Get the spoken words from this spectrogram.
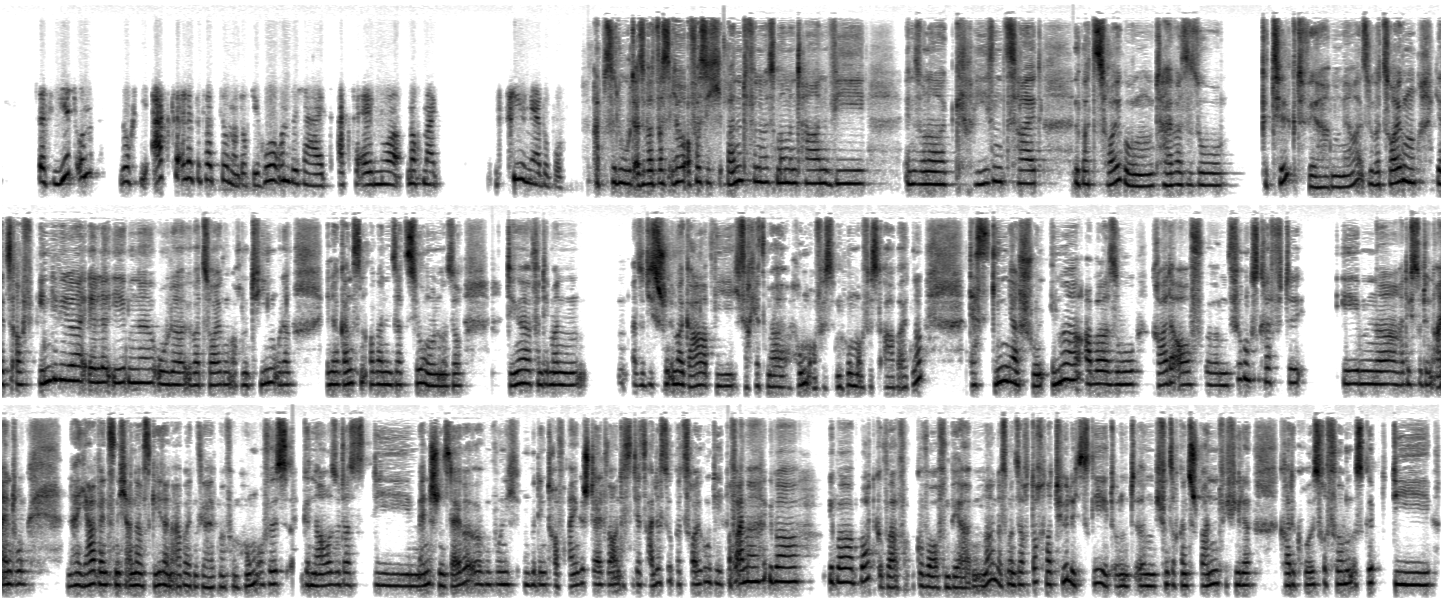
das wird uns durch die aktuelle Situation und durch die hohe Unsicherheit aktuell nur noch mal viel mehr bewusst. Absolut. Also was, was ich auch, was ich spannend finde, ist momentan, wie in so einer Krisenzeit Überzeugungen teilweise so getilgt werden. Ja? Also Überzeugung jetzt auf individueller Ebene oder Überzeugung auch im Team oder in der ganzen Organisation. Also Dinge, von denen man also die es schon immer gab, wie ich sag jetzt mal Homeoffice, im Homeoffice Arbeit. Ne? Das ging ja schon immer, aber so gerade auf ähm, Führungskräfte Ebene hatte ich so den Eindruck, na ja, wenn es nicht anders geht, dann arbeiten sie halt mal vom Homeoffice. Genauso, dass die Menschen selber irgendwo nicht unbedingt darauf eingestellt waren. Das sind jetzt alles Überzeugungen, die auf einmal über über Bord geworfen, geworfen werden, ne? dass man sagt, doch natürlich, es geht. Und ähm, ich finde es auch ganz spannend, wie viele gerade größere Firmen es gibt, die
